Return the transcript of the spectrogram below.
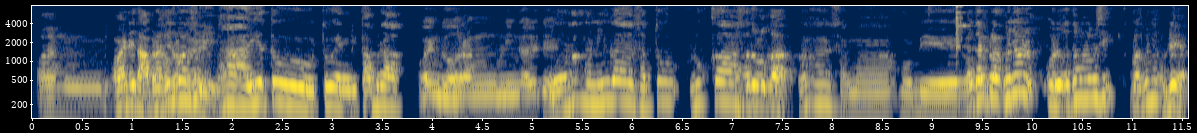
Oh, yang Oh, yang ditabrak itu bang sih? lari. nah iya tuh tuh yang ditabrak Oh yang dua orang meninggal itu ya? dua orang meninggal satu luka Satu luka. Heeh, sama mobil Eh, tapi pelakunya udah, udah ketemu belum sih? Pelakunya udah ya?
